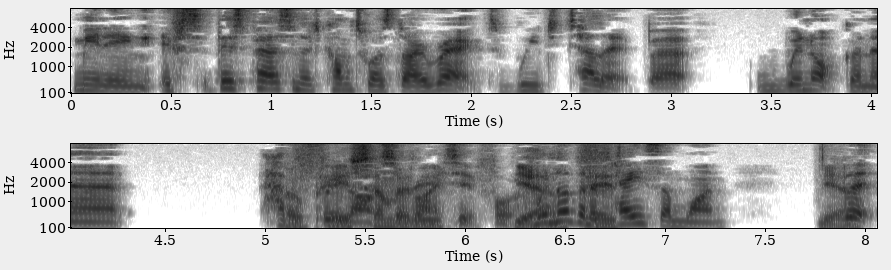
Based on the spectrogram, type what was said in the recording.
Meaning, if this person had come to us direct, we'd tell it, but we're not going to have Oh, a freelancer write it for. yeah, we're not going to pay someone. Yeah. But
